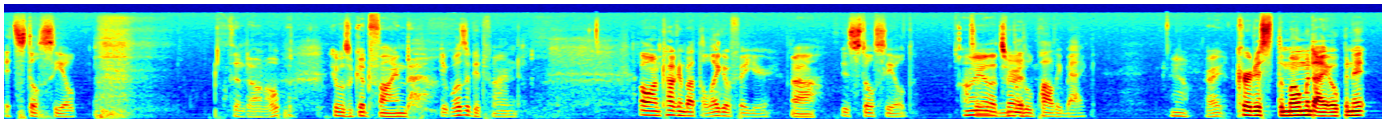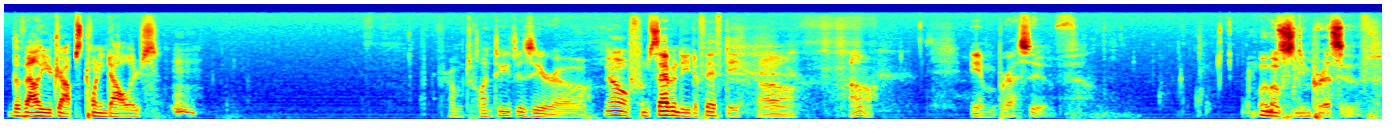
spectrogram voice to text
It's still sealed. Then don't open. It was a good find. It was a good find. Oh, I'm talking about the Lego figure. Ah, It's still sealed. oh It's yeah, a that's right. Little poly bag. Yeah, Right. Curtis, the moment I open it, the value drops twenty dollars. From 20 to 0. No, from seventy to fifty. Oh. Oh. Impressive. most impressive.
